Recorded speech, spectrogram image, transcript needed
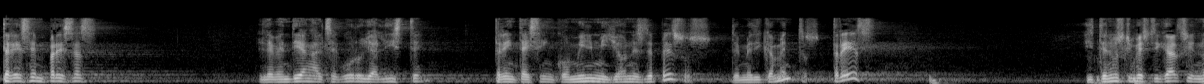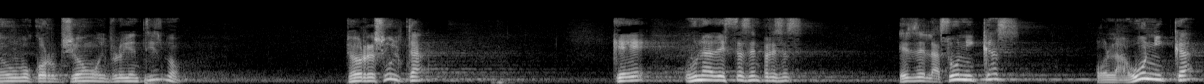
tres empresas le vendían al seguro y al ISTE 35 mil millones de pesos medicamentos, tres. Y tenemos que investigar si no hubo corrupción o influyentismo. Pero resulta que una de estas empresas es de las únicas o la única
